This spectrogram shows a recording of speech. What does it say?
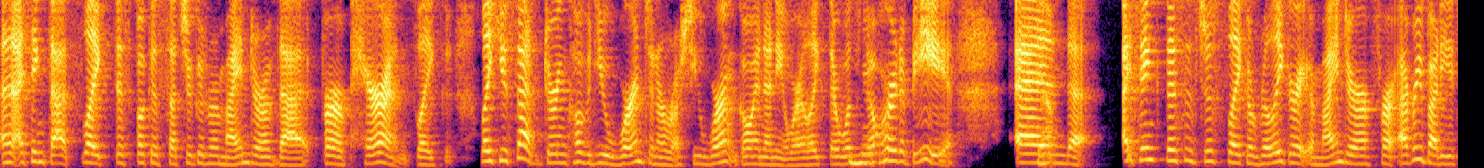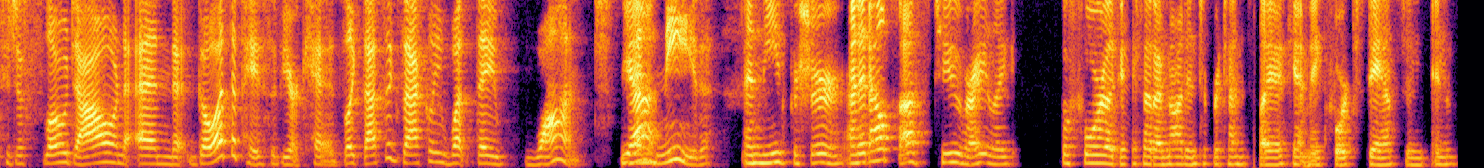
And I think that's like this book is such a good reminder of that for parents. Like like you said, during COVID, you weren't in a rush, you weren't going anywhere, like there was mm-hmm. nowhere to be. And yeah. I think this is just like a really great reminder for everybody to just slow down and go at the pace of your kids. Like that's exactly what they want yeah. and need. And need for sure. And it helps us too, right? Like before, like I said, I'm not into pretend play. I can't make forks dance and, and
